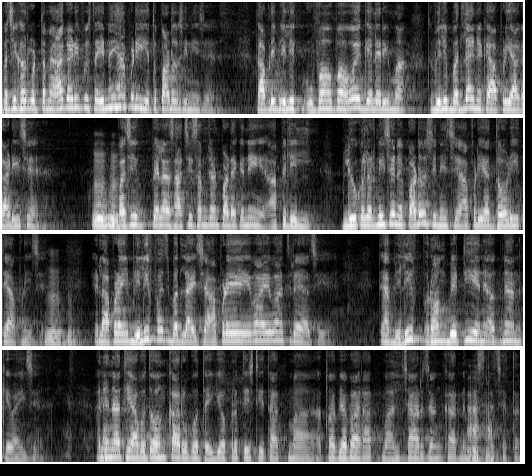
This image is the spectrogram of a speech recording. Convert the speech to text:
પછી ખબર પડે તમે આ ગાડી પૂછતા એ નહીં આપણી એ તો પાડોશીની છે. તો આપણી બિલીફ ઊભા ઊભા હોય ગેલેરીમાં તો બિલીફ બદલાય ને કે આપણી આ ગાડી છે. પછી પેલા સાચી સમજણ પડે કે નહીં આ પેલી બ્લુ કલરની છે ને પાડોશીની છે આપણી આ ધોળી તે આપણી છે. એટલે આપણે અહીં બિલીફ જ બદલાય છે. આપણે એવા એવા જ રહ્યા છીએ. તે આ બિલીફ રોંગ બેઠી એને અજ્ઞાન કહેવાય છે. અને એનાથી આ બધો અહંકાર ઊભો થઈ ગયો. પ્રતિષ્ઠિત આત્મા અથવા વ્યવહાર આત્મા ચાર જંકાર ને મિશ્ર ચેતન.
